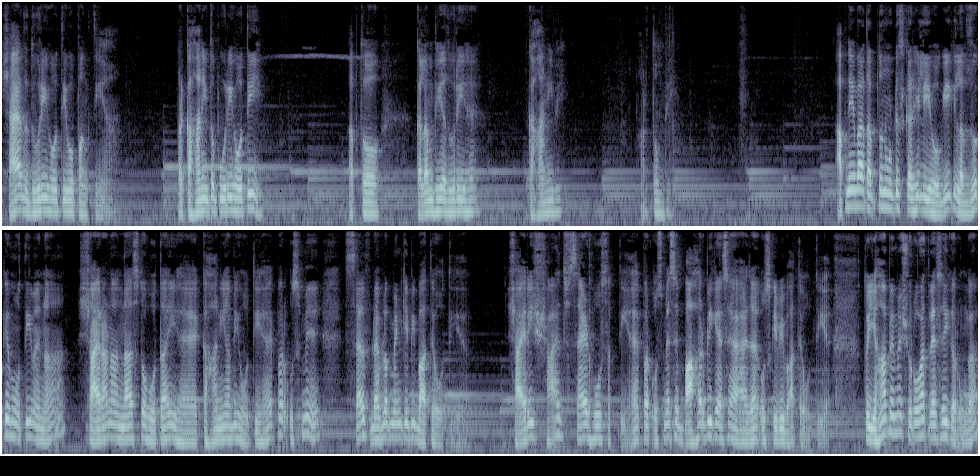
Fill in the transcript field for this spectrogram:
शायद अधूरी होती वो पंक्तियाँ, पर कहानी तो पूरी होती। अब तो कलम भी अधूरी है, कहानी भी, और तुम भी। आपने ये बात अब तो नोटिस कर ही ली होगी कि लफ्ज़ों के मोती में ना शायराना अंदाज तो होता ही है, कहानियाँ भी होती है, पर उसमें सेल्फ डेवलपमेंट की भी बातें होती है। शायरी शायद सैड हो सकती है, पर उसमें से बाहर भी कैसे आया जाए, उसकी भी बातें होती है। तो यहाँ पे मैं शुरुआत वैसे ही करूँगा,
